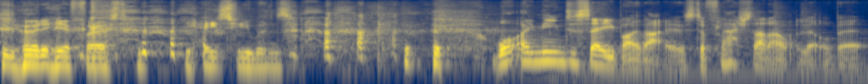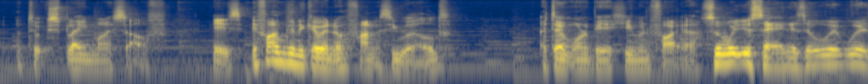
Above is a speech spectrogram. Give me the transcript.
you heard it here first he hates humans What I mean to say by that is to flesh that out a little bit, to explain myself, is if I'm going to go into a fantasy world, I don't want to be a human fighter. So what you're saying is that we're, we're,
